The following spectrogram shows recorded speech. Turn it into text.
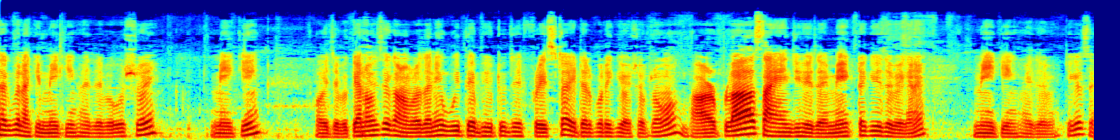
থাকবে নাকি মেকিং হয়ে যাবে? অবশ্যই মেকিং হয়ে যাবে। কেন হয়েছে? কারণ আমরা জানি উইথ এ ভিউ টু যে ফ্রেজটা এটার পরে কি হয়? সবসময় ভার প্লাস আইএনজি হয়ে যায়। মেকটা কি হয়ে যাবে এখানে? মেকিং হয়ে যাবে, ঠিক আছে?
